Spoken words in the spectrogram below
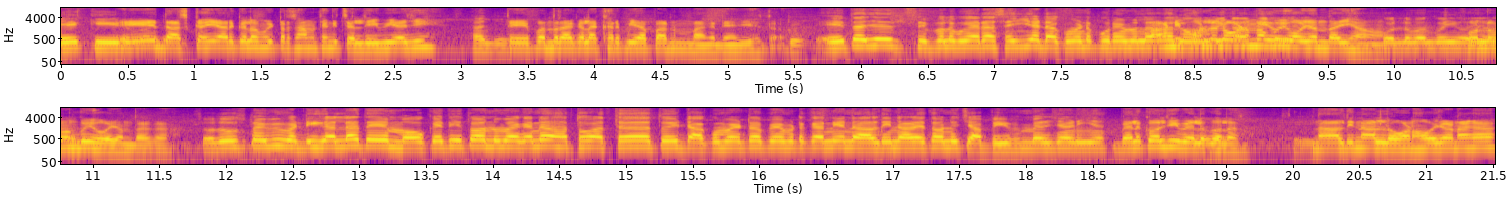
ਇਹ ਕੀ ਇਹ 10000 ਕਿਲੋਮੀਟਰ ਸਮਥਿੰਗ ਚੱਲੀ ਵੀ ਹੈ ਜੀ। ਹਾਂਜੀ। ਤੇ 15 ਕੁ ਲੱਖ ਰੁਪਏ ਆਪਾਂ ਮੰਗਦੇ ਹਾਂ ਜੀ ਇਸ ਠੀਕ। ਇਹ ਤਾਂ ਜੇ ਸਿਵਲ ਵਗੈਰਾ ਸਹੀ ਹੈ ਡਾਕੂਮੈਂਟ ਪੂਰੇ ਮਿਲਣ ਫੁੱਲ ਲੋਨ ਵਾਂਗੂ ਹੀ ਹੋ ਜਾਂਦਾ ਜੀ ਹਾਂ। ਫੁੱਲ ਵਾਂਗੂ ਹੀ ਹੋ ਫੁੱਲ ਵਾਂਗੂ ਹੀ ਹੋ ਜਾਂਦਾਗਾ ਸੋ ਦੋਸਤੋ ਇਹ ਵੀ ਵੱਡੀ ਗੱਲ ਹੈ ਤੇ ਮੌਕੇ ਤੇ ਤੁਹਾਨੂੰ ਮੈਂ ਕਹਿੰਦਾ ਹੱਥੋਂ ਹੱਥ ਤੁਸੀਂ ਡਾਕੂਮੈਂਟ ਪੇਮੈਂਟ ਕਰਨੀ ਹੈ ਨਾਲ ਦੀ ਨਾਲੇ ਤੁਹਾਨੂੰ ਚਾਬੀ ਮਿਲ ਜਾਣੀ ਹੈ। ਬਿਲਕੁਲ ਜੀ ਬਿਲਕੁਲ। ਨਾਲ ਦੀ ਨਾਲ ਲੋਨ ਹੋ ਜਾਣਾਗਾ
